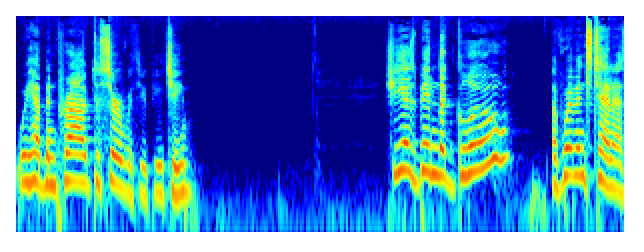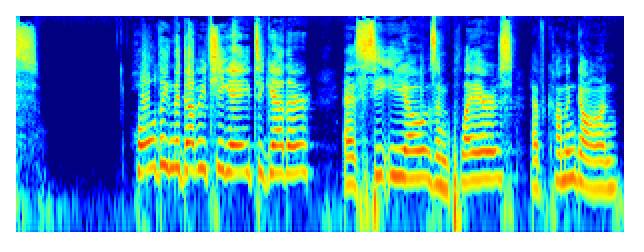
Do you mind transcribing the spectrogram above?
we have been proud to serve with you, Peachy. She has been the glue of women's tennis, holding the WTA together as CEOs and players have come and gone,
